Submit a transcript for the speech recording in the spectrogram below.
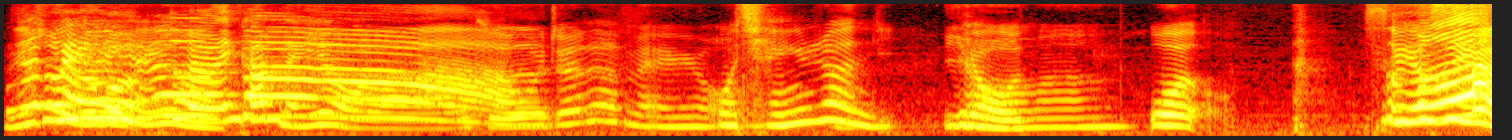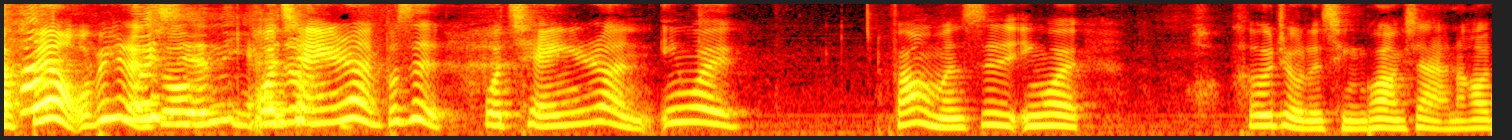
你说没有？对啊，应该没有啊。我觉得没有。我前一任有吗？我什么？没有，我必须得说，我前一任不是我前一任，因为反正我们是因为喝酒的情况下，然后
